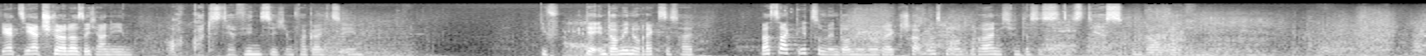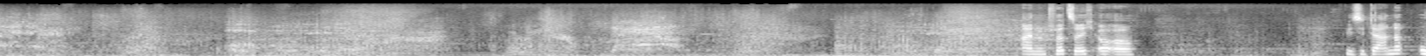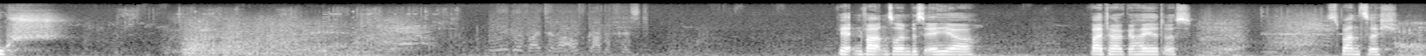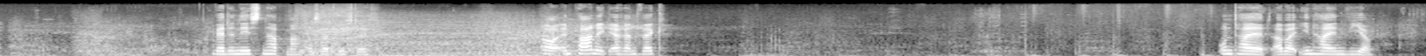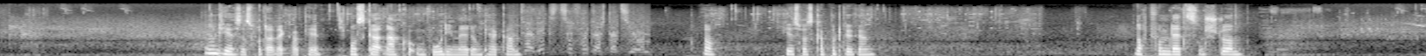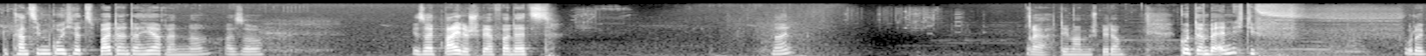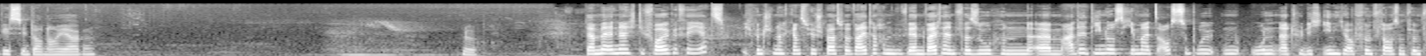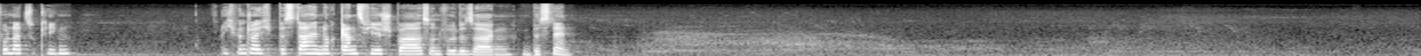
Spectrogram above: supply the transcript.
Jetzt, jetzt stört er sich an ihm. Oh Gott, ist der winzig im Vergleich zu ihm. Die, der Indominorex ist halt... Was sagt ihr zum Indominorex? Schreibt mal das mal unten rein. Ich finde, das ist, das, der ist unglaublich. Einundvierzig, oh oh. Wie sieht der andere... Oh, Wir hätten warten sollen, bis er hier weiter geheilt ist. 20. Wer den nächsten Hub macht, ist halt wichtig. Oh, in Panik, er rennt weg. Und heilt, aber ihn heilen wir. Und hier ist das Futter weg, okay. Ich muss gerade nachgucken, wo die Meldung herkam. Oh, hier ist was kaputt gegangen. Noch vom letzten Sturm. Du kannst ihm ruhig jetzt weiter hinterherrennen, ne? Also... Ihr seid beide schwer verletzt. Nein? Ja, den machen wir später. Gut, dann beende ich die... F Oder gehst du ihn doch noch jagen? Nö. Dann beende ich die Folge für jetzt. Ich wünsche noch ganz viel Spaß bei weiteren. Wir werden weiterhin versuchen, ähm, alle Dinos jemals auszubrüten und natürlich ihn hier auf 5500 zu kriegen. Ich wünsche euch bis dahin noch ganz viel Spaß und würde sagen, bis denn.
